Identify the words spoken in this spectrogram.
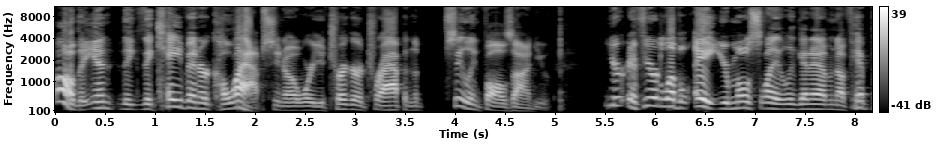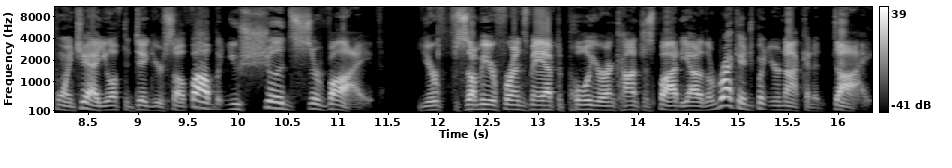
Oh, the in the, the cave or collapse. You know, where you trigger a trap and the ceiling falls on you. You're, if you're level eight, you're most likely going to have enough hit points. Yeah, you'll have to dig yourself out, but you should survive. Your some of your friends may have to pull your unconscious body out of the wreckage, but you're not going to die.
